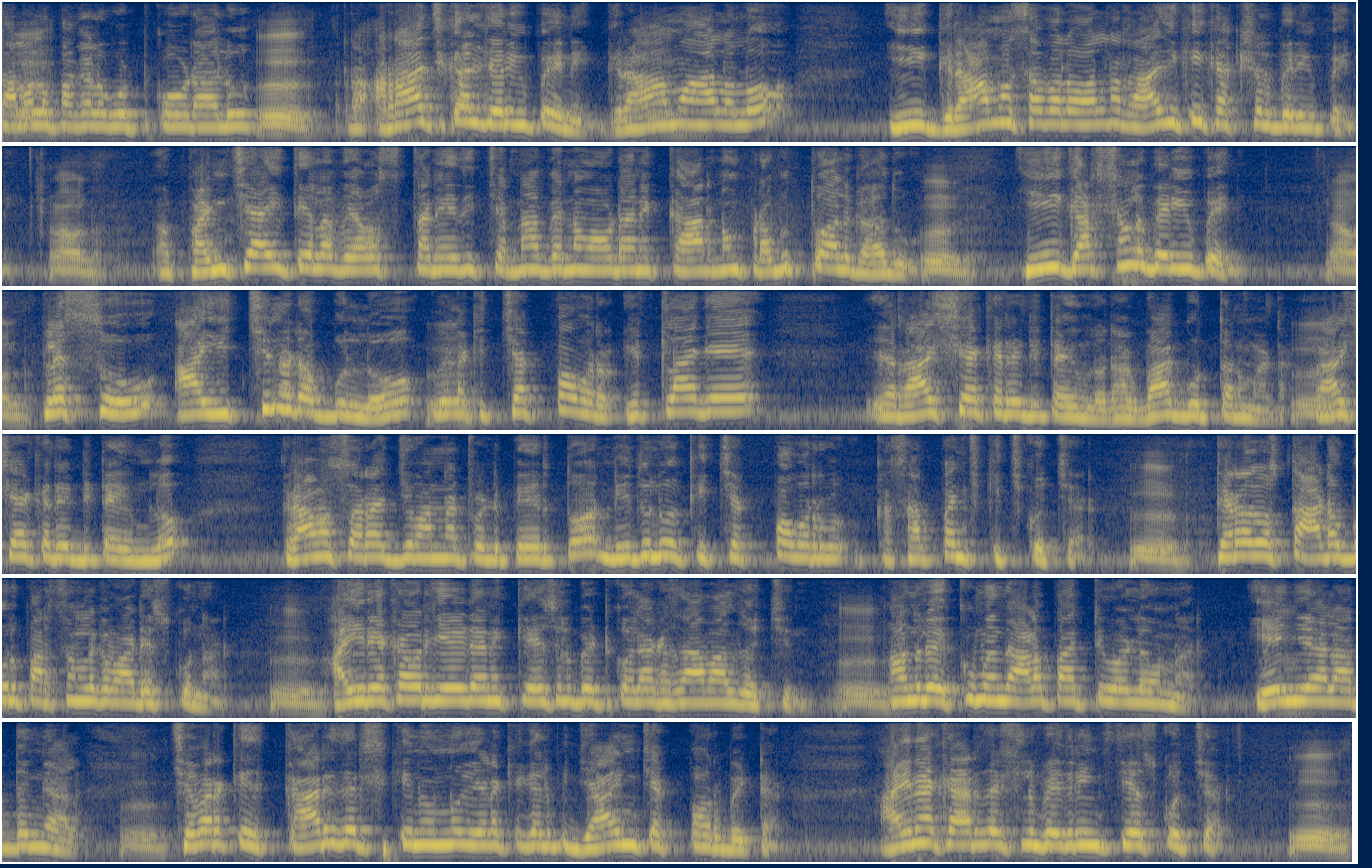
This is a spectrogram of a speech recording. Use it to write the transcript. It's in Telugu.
తలలు పగలగొట్టుకోవడాలు రాజకీయాలు జరిగిపోయినాయి. గ్రామాలలో ఈ గ్రామ సభల వలన రాజకీయ కక్షలు పెరిగిపోయినాయి. పంచాయతీల వ్యవస్థ అనేది చిన్నాభిన్నం అవడానికి కారణం ప్రభుత్వాలు కాదు. ఈ ఘర్షణలు పెరిగిపోయినాయి. ప్లస్ ఆ ఇచ్చిన డబ్బుల్లో వీళ్ళకి చెక్ పవర్ ఇట్లాగే రాజశేఖర రెడ్డి టైంలో నాకు బాగా గుర్తనమాట రాజశేఖర రెడ్డి టైంలో గ్రామ స్వరాజ్యం అన్నటువంటి పేరుతో నిధులకి చెక్ పవర్ సర్పంచ్కి ఇచ్చుకొచ్చారు. తిరదొస్తే ఆ డబ్బులు పర్సనల్గా వాడేసుకున్నారు అవి రికవర్ చేయడానికి కేసులు పెట్టుకోలేక సావాల్సి వచ్చింది. అందులో ఎక్కువ మంది ఆడ పార్టీ వాళ్ళే ఉన్నారు. ఏం చేయాలో అర్థం కాలే. చివరికి కార్యదర్శికి నున్ను వీళ్ళకి కలిపి జాయింట్ చెక్ పవర్ పెట్టారు. అయినా కార్యదర్శిని బెదిరించి చేసుకొచ్చారు.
